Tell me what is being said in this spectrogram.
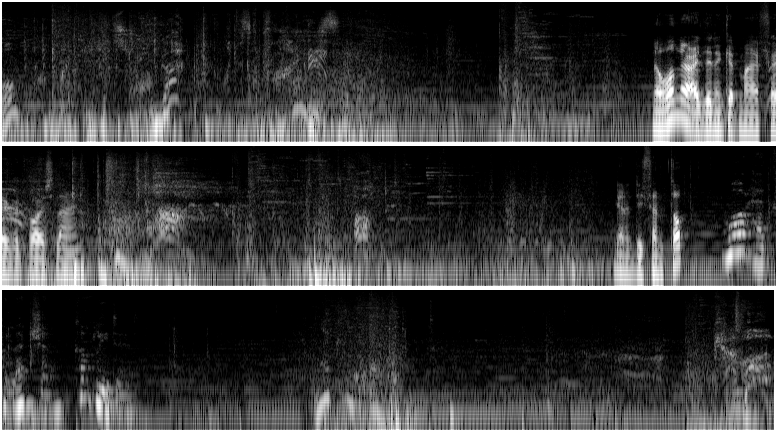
Might you get stronger? What a surprise. No wonder I didn't get my favorite voice line. Gonna defend top. Warhead collection completed. Looking forward to it. Come on.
